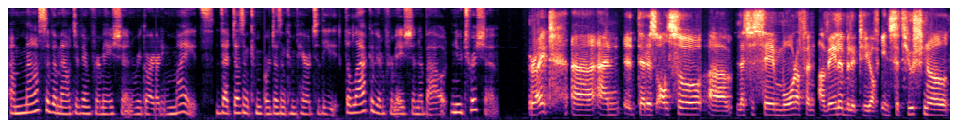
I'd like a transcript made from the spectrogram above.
a massive amount of information regarding mites that doesn't com- or doesn't compare to the, the lack of information about nutrition. Right. Uh, and there is also, uh, let's just say, more of an availability of institutional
